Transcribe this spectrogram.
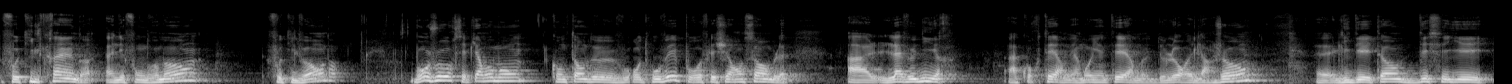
Faut-il craindre un effondrement? Faut-il vendre? Bonjour, c'est Pierre Maumont, content de vous retrouver pour réfléchir ensemble à l'avenir à court terme et à moyen terme de l'or et de l'argent. Euh, l'idée étant d'essayer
